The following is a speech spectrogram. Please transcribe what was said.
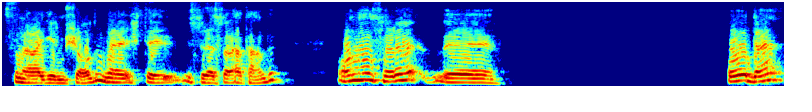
sınava girmiş oldum ve işte bir süre sonra atandık. Ondan sonra e, orada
